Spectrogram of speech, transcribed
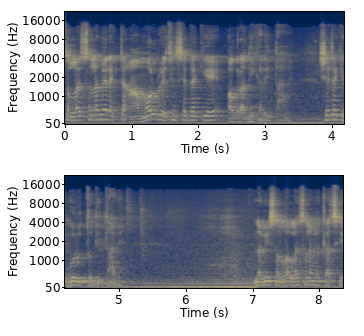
সাল্লা সাল্লামের একটা আমল রয়েছে, সেটাকে অগ্রাধিকার দিতে হবে, সেটাকে গুরুত্ব দিতে হবে। নবী সাল্লা সাল্লামের কাছে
